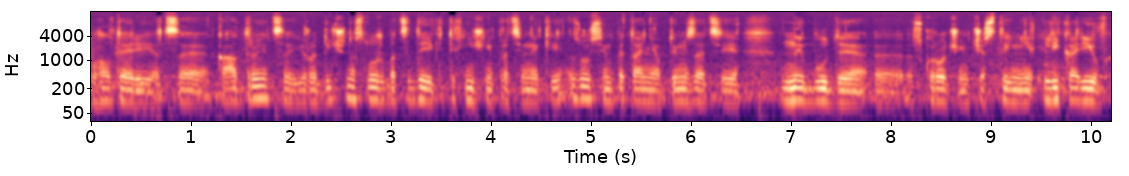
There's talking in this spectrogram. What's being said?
бухгалтерія, це кадри, це юридична служба, це деякі технічні працівники. Зовсім питання оптимізації не буде е, скорочень частині лікарів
